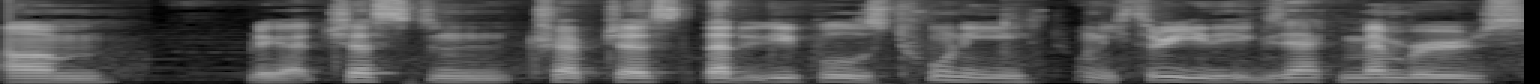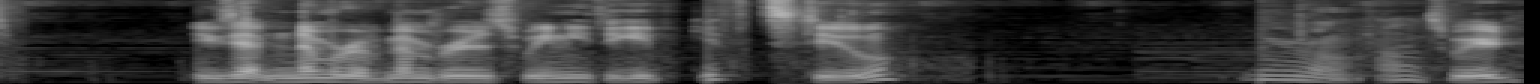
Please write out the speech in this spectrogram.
Um, we got chest and trap chest. That equals 20, 23, the exact members, the exact number of members we need to give gifts to. Oh, that's weird.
